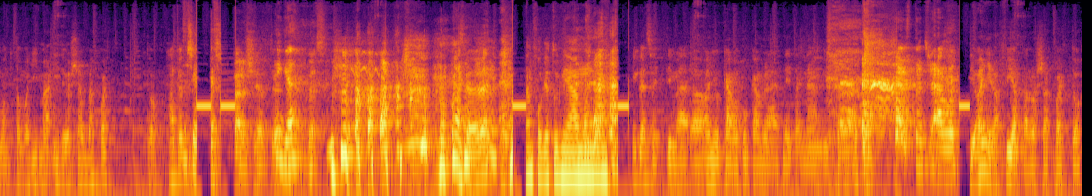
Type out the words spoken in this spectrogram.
mondtam, hogy így már idősebbek vagytok. Hát ez Igen. Nem fogja tudni elmondani. Igaz, hogy ti már a anyukám, apukám lehetnétek, nem viccelek. Ezt a csávót. Ti annyira fiatalosak vagytok.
